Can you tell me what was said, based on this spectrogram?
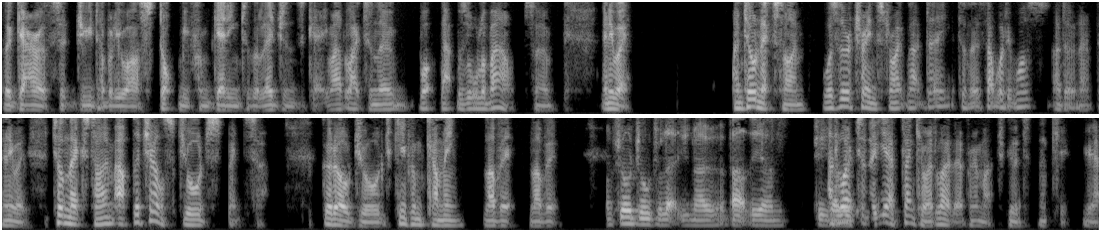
the Gareths at GWR stopped me from getting to the Legends game. I'd like to know what that was all about. So, anyway, until next time, was there a train strike that day? Is that what it was? I don't know. Anyway, till next time, up the Chelsea, George Spencer. Good old George. Keep them coming. Love it. Love it. I'm sure George will let you know about the um. I'd like to. know. Yeah, thank you. I'd like that very much. Good. Thank you. Yeah.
